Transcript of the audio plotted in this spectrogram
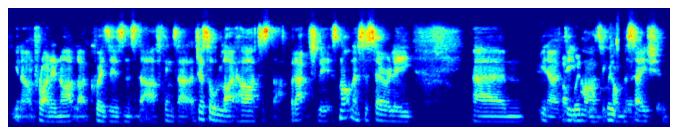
you know, on Friday night, like quizzes and stuff, things like that, just all light-hearted stuff. But actually, it's not necessarily, um, you know, a deep-hearted conversation.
